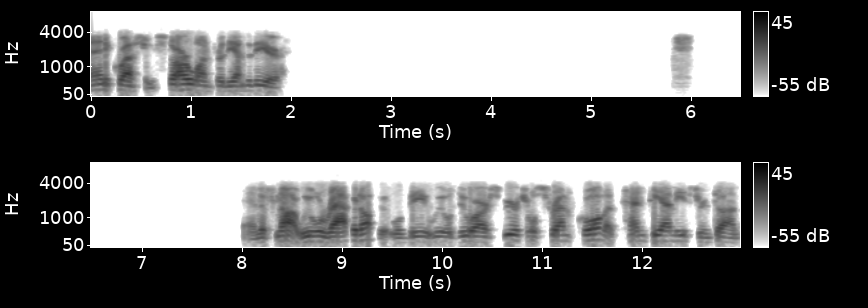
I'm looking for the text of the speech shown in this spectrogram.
Any questions? Star one for the end of the year. And if not, we will wrap it up. It will be we will do our spiritual strength call at 10 p.m. Eastern time.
